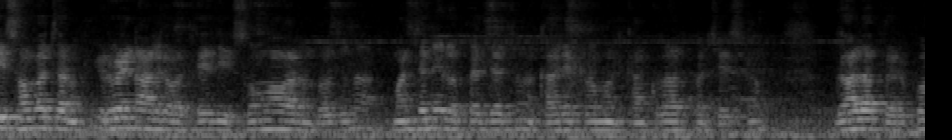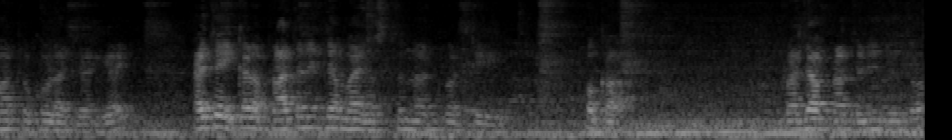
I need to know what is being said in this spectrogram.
ఈ సంవత్సరం ఇరవై నాలుగవ తేదీ సోమవారం రోజున మంచినీళ్ళ పెద్ద ఎత్తున కార్యక్రమానికి అంకురార్పణ చేసినాం. దాదాపు ఏర్పాట్లు కూడా జరిగాయి. అయితే ఇక్కడ ప్రాతినిధ్యం వహిస్తున్నటువంటి ఒక ప్రజాప్రతినిధులతో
